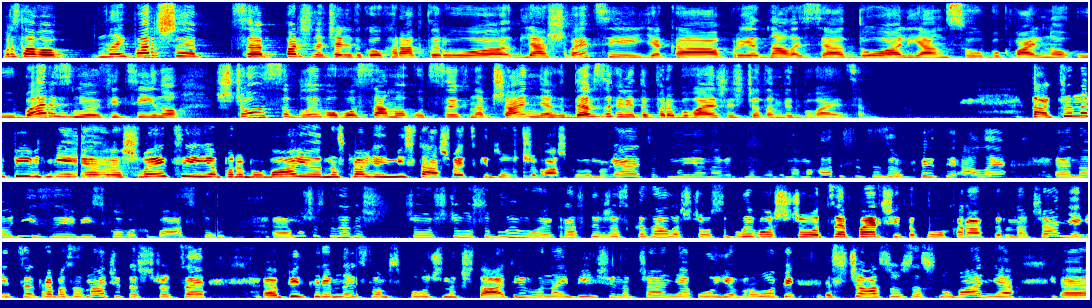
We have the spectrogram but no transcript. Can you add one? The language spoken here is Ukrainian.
Мирославо, найперше це перше навчання такого характеру для Швеції, яка приєдналася до альянсу буквально у березні офіційно. Що особливого саме у цих навчаннях, де взагалі ти перебуваєш і що там відбувається? Так, це на півдні Швеції. Я перебуваю. Насправді міста шведські дуже важко вимовляються, тому я навіть не буду намагатися це зробити. Але е, на одній з військових баз тут Е, мушу сказати, що що особливого, якраз ти вже сказала, що особливо, що це перші такого характеру навчання, і це треба зазначити, що це е, під керівництвом Сполучених Штатів найбільші навчання у Європі з часу заснування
